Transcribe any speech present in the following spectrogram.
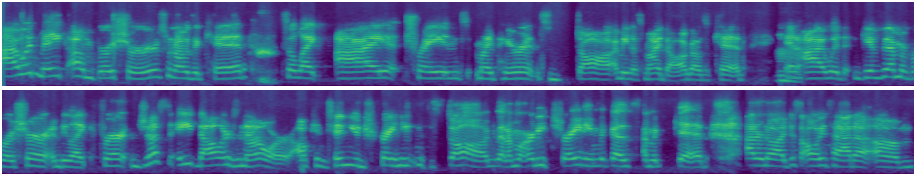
I would make um, brochures when i was a kid. So like i trained my parents dog i mean it's my dog i was a kid mm-hmm. and i would give them a brochure and be like for just eight dollars an hour i'll continue training this dog that i'm already training because i'm a kid i don't know i just always had a um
